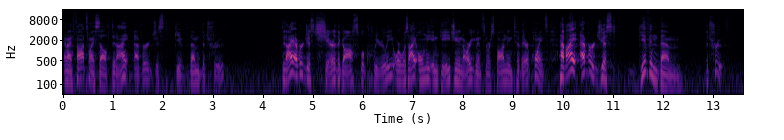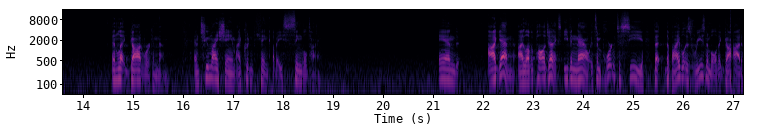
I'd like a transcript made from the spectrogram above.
And I thought to myself, did I ever just give them the truth? Did I ever just share the gospel clearly, or was I only engaging in arguments and responding to their points? Have I ever just given them the truth and let God work in them? And to my shame, I couldn't think of a single time. And again, I love apologetics. Even now, it's important to see that the Bible is reasonable, that God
